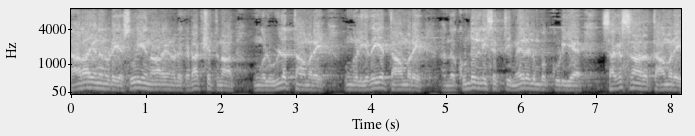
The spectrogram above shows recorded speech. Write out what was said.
நாராயணனுடைய சூரிய நாராயணனுடைய கடாட்சத்தினால் உங்கள் உள்ள தாமரை உங்கள் இதய தாமரை அந்த குண்டலினி சக்தி மேலெழும்பக்கூடிய சகசிரார தாமரை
